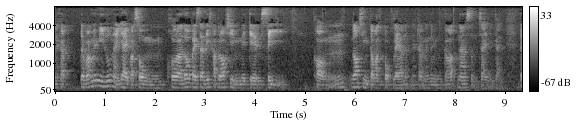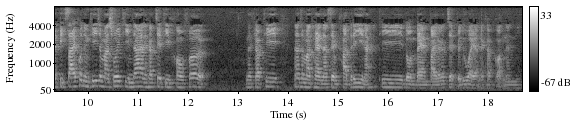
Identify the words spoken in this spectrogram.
นะครับแต่ว่าไม่มีลูกไหนใหญ่กว่าส่งโคโลราโดไปสแตนลีย์คัพรอบชิงในเกม 4 ของรอบชิงตะวันตกแล้วนะครับนั่นก็น่าสนใจเหมือนกัน แต่ปีกซ้ายคนหนึ่งที่จะมาช่วยทีมได้นะครับ JT c o n f e r นะครับที่น่าจะมาแทนนาเซมคาร์ดรีนะ ที่โดนแบนไปแล้วก็เจ็บไปด้วยนะครับก่อนนั้นนี้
